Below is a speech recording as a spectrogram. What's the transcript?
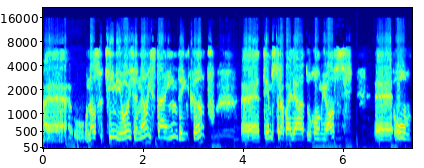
É, o nosso time hoje não está ainda em campo, é, temos trabalhado home office, é, ou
